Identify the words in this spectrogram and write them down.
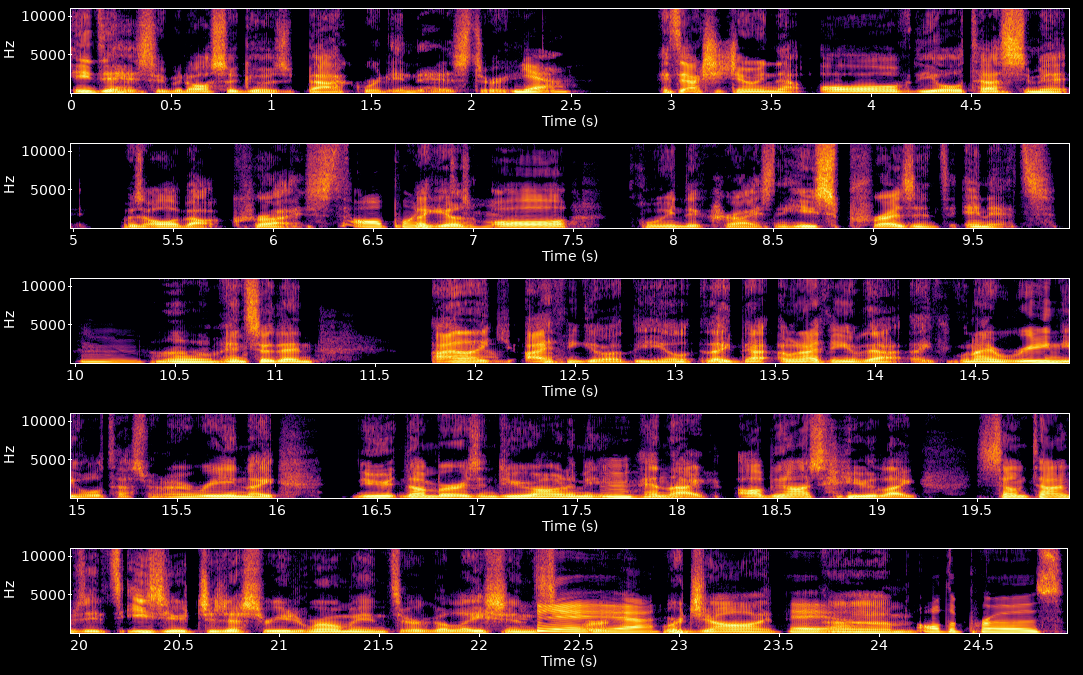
into history, but also goes backward into history. Yeah. It's actually showing that all of the Old Testament was all about Christ. It's all pointing Like it was all pointing to Christ and he's present in it. Mm. Um, and so then I like I think about the like that when I think of that like when I'm reading the Old Testament, I'm reading like Numbers and Deuteronomy. Mhm. And like, I'll be honest with you, like sometimes it's easier to just read Romans or Galatians Yeah, or, yeah. or John. Yeah, yeah. Um, All the pros.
